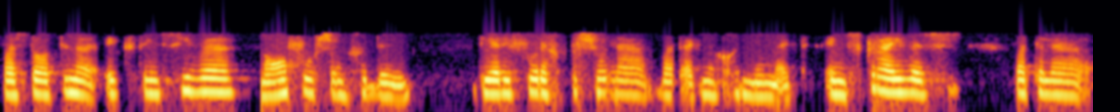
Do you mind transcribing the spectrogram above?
was daar toe 'n ekstensiewe navorsing gedoen deur die vorige persone wat ek nou genoem het en skrywers wat hulle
